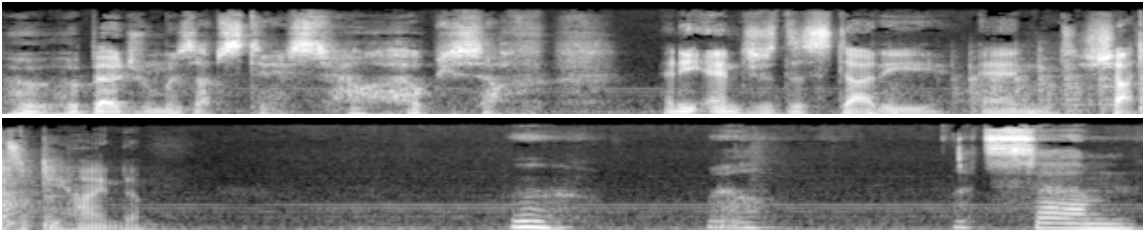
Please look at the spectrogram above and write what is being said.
Her, her bedroom is upstairs. Help, help yourself. and he enters the study and shuts it behind him. Ooh, well, let's um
